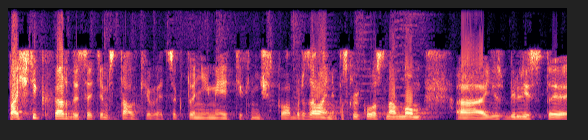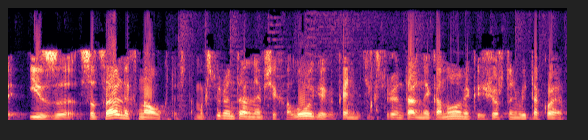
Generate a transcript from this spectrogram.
почти каждый с этим сталкивается, кто не имеет технического образования, поскольку в основном э, юзбилисты из социальных наук, то есть там экспериментальная психология, какая-нибудь экспериментальная экономика, еще что-нибудь такое,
